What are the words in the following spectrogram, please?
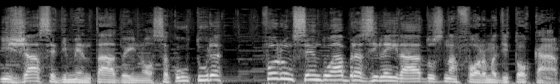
e já sedimentado em nossa cultura, foram sendo abrasileirados na forma de tocar.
